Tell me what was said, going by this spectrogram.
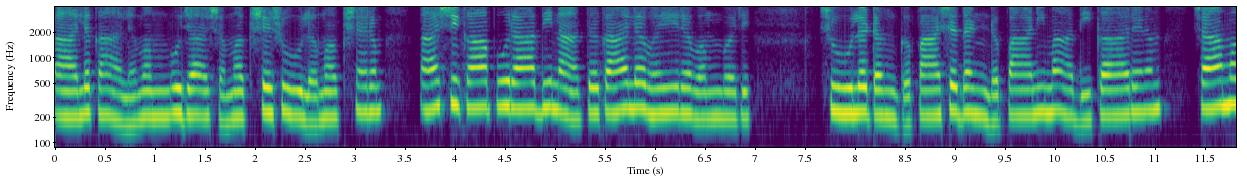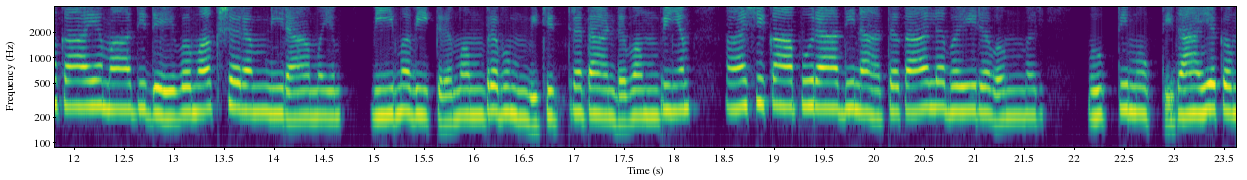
कालकालमम्बुजाशमक्षशूलमक्षरं काशिकापुरादिनाथकालभैरवं भजे शूलटङ्कपाशदण्डपाणिमादिकारणं श्यामकायमादिदेवमक्षरं निरामयं भीमविक्रमं प्रभुं विचित्रताण्डवं प्रियम् काशिकापुरादिनाथकालभैरवं भजे मुक्तिमुक्तिदायकं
